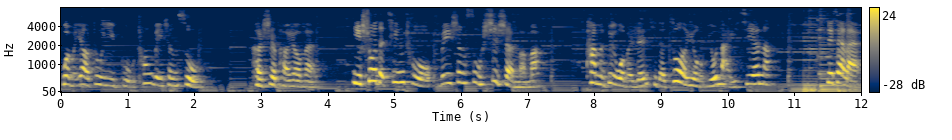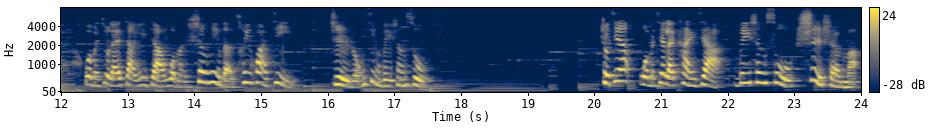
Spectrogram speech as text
我们要注意补充维生素。可是朋友们，你说得清楚维生素是什么吗？它们对我们人体的作用有哪一些呢？接下来我们就来讲一讲我们生命的催化剂——脂溶性维生素。首先，我们先来看一下维生素是什么。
